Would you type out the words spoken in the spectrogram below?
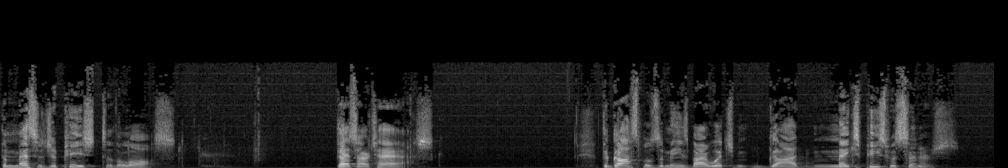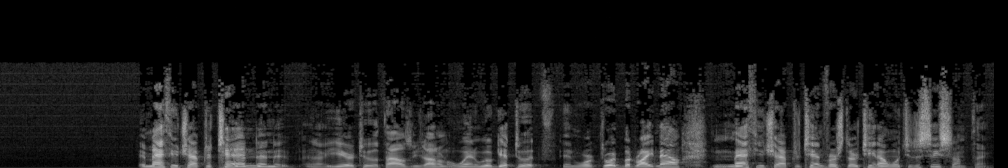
the message of peace to the lost. That's our task. The gospel is the means by which God makes peace with sinners. In Matthew chapter 10, and in a year or two, a thousand years, I don't know when, we'll get to it and work through it. But right now, Matthew chapter 10, verse 13, I want you to see something.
